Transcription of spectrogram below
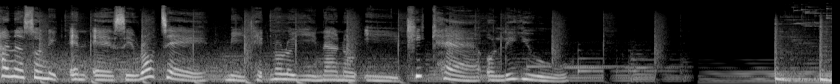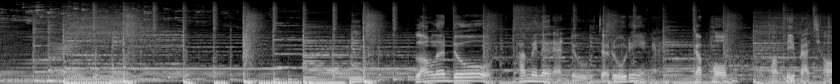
Panasonic NA0J มีเทคโนโลยี nanoe ที่ care only you ลอง Learn ดู ถ้าไม่ Learn and Do จะรู้ได้ยังไง กับผมทอฟฟี่แบรดชอว์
